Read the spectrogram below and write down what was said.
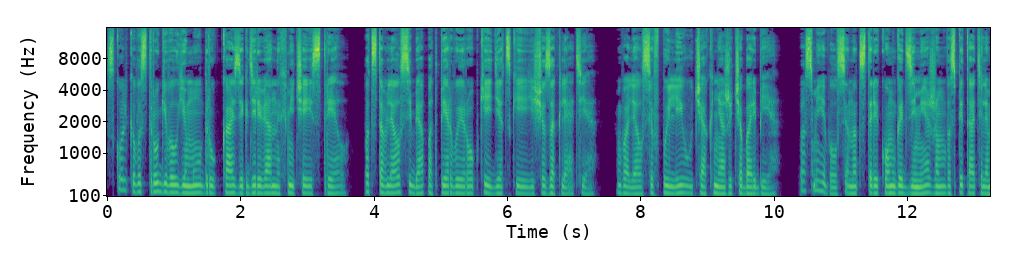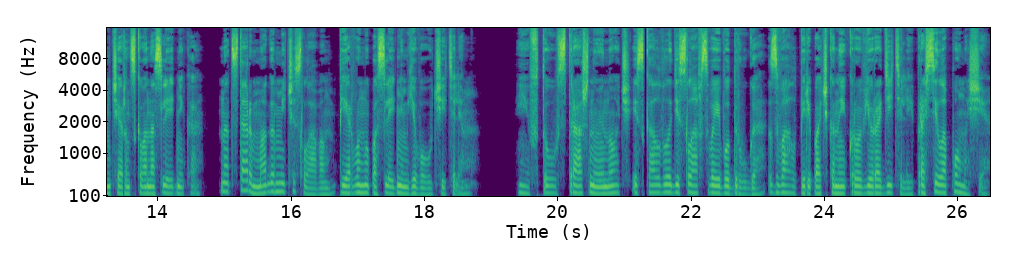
Сколько выстругивал ему друг Казик деревянных мечей и стрел, подставлял себя под первые робкие детские еще заклятия, валялся в пыли, уча княжича борьбе, посмеивался над стариком Гадзимежем, воспитателем чернского наследника, над старым магом Мечиславом, первым и последним его учителем. И в ту страшную ночь искал Владислав своего друга, звал перепачканный кровью родителей, просил о помощи.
